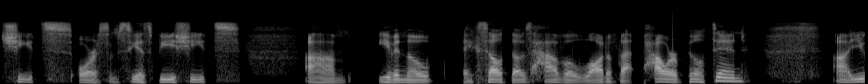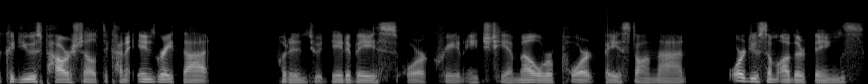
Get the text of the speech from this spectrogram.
sheets or some CSV sheets, um, even though Excel does have a lot of that power built in, uh, you could use PowerShell to kind of integrate that put it into a database or create an HTML report based on that, or do some other things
